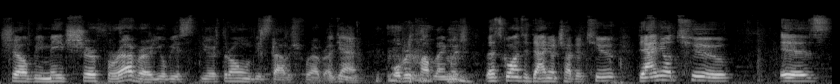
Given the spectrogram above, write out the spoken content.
shall be made sure forever. You'll be your throne will be established forever. Again, over the top language. Let's go on to Daniel chapter two. Daniel two is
